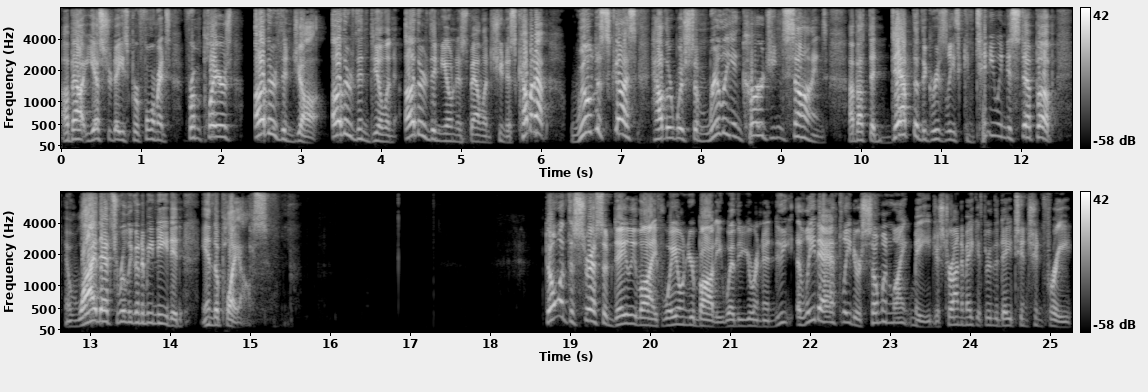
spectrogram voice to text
about yesterday's performance from players other than Ja, other than Dillon, other than Jonas Valanciunas. Coming up, we'll discuss how there were some really encouraging signs about the depth of the Grizzlies continuing to step up and why that's really going to be needed in the playoffs. Don't let the stress of daily life weigh on your body, whether you're an elite athlete or someone like me just trying to make it through the day tension free.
